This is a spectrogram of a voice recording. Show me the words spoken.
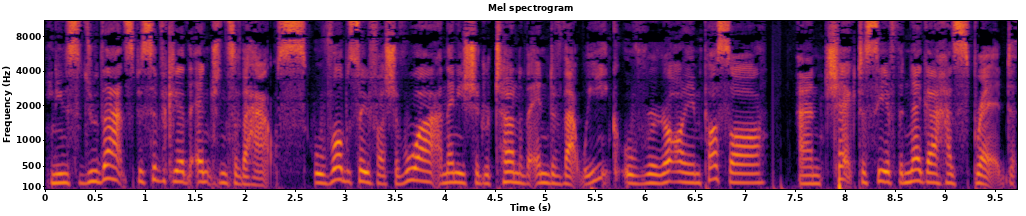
He needs to do that specifically at the entrance of the house. Uvob Sofa Shavua, and then he should return at the end of that week. Uvra'im Pasar, and check to see if the nega has spread,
